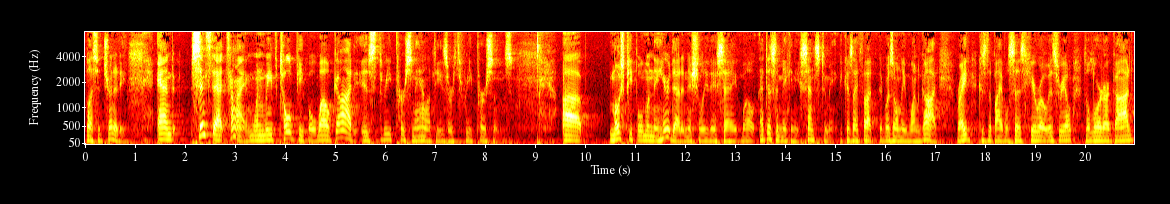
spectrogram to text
Blessed Trinity. And since that time, when we've told people, well, God is three personalities or three persons, uh, most people, when they hear that initially, they say, well, that doesn't make any sense to me because I thought there was only one God, right? Because the Bible says, Hear, O Israel, the Lord our God,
